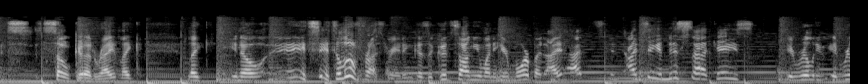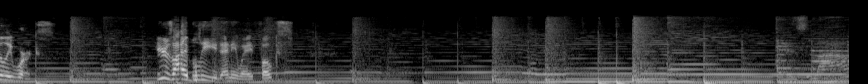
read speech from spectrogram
It's, it's so good, right? Like, like you know, it's it's a little frustrating because a good song you want to hear more. But I, I I'd say in this uh, case, it really it really works. Here's I Bleed anyway, folks. As loud as hell.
